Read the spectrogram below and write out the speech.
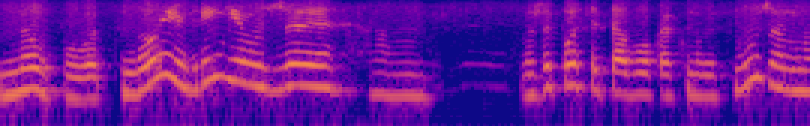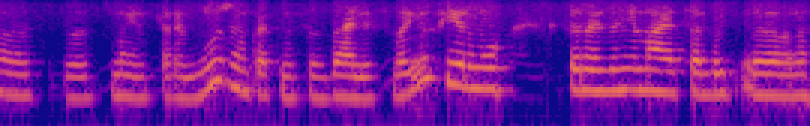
ну вот. Но и в Риге уже, уже после того, как мы с мужем, с, с моим вторым мужем, как мы создали свою фирму, которая занимается обу- э,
